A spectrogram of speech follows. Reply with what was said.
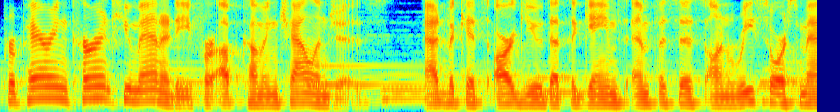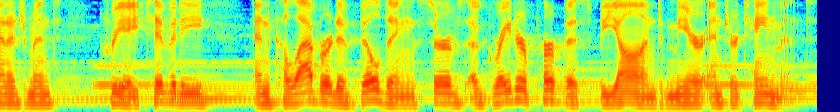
preparing current humanity for upcoming challenges. Advocates argue that the game's emphasis on resource management, creativity, and collaborative building serves a greater purpose beyond mere entertainment.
